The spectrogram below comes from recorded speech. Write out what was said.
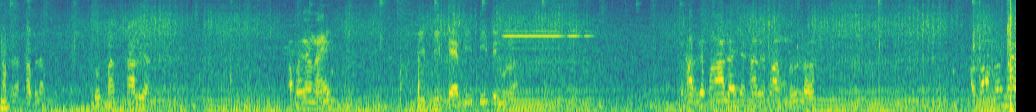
ขับไปแล้วขับไปแล้วรถมาท่าเรือเอามาจากไหนบีบบีบแต่ปี๊ดปี๊ดไปนู่นแล้วจะข้ามสะพานเลยจะข้ามสะพานของนู้นเหรอเอาบ้านบ้างนะ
